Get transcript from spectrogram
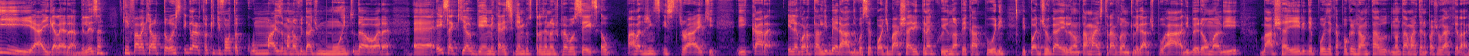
E aí galera, beleza? Quem fala aqui é o Torres. E galera, tô aqui de volta com mais uma novidade muito da hora. É, Esse aqui é o game, cara, esse game que eu tô trazendo hoje pra vocês é o Paladins Strike. E cara, ele agora tá liberado, você pode baixar ele tranquilo no APK Puri E pode jogar ele, não tá mais travando, tá ligado? Tipo, ah, liberou uma ali, baixa ele e depois daqui a pouco ele já não tá, não tá mais dando pra jogar aquela,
